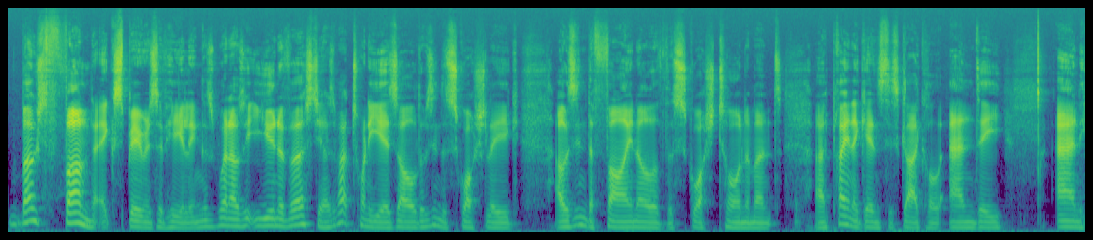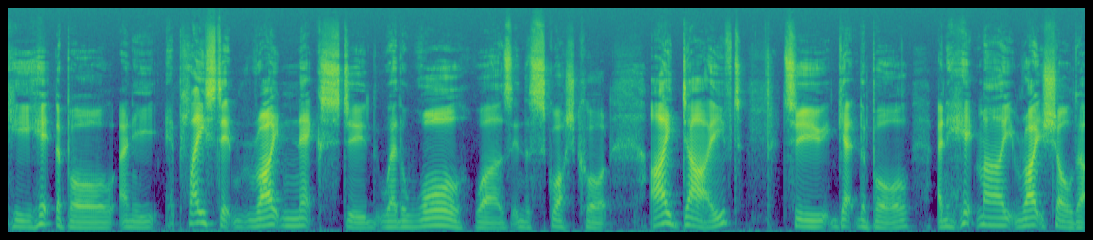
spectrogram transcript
most fun experience of healing was when I was at university. I was about 20 years old. I was in the squash league. I was in the final of the squash tournament, uh, playing against this guy called Andy and he hit the ball and he placed it right next to where the wall was in the squash court. I dived to get the ball and hit my right shoulder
